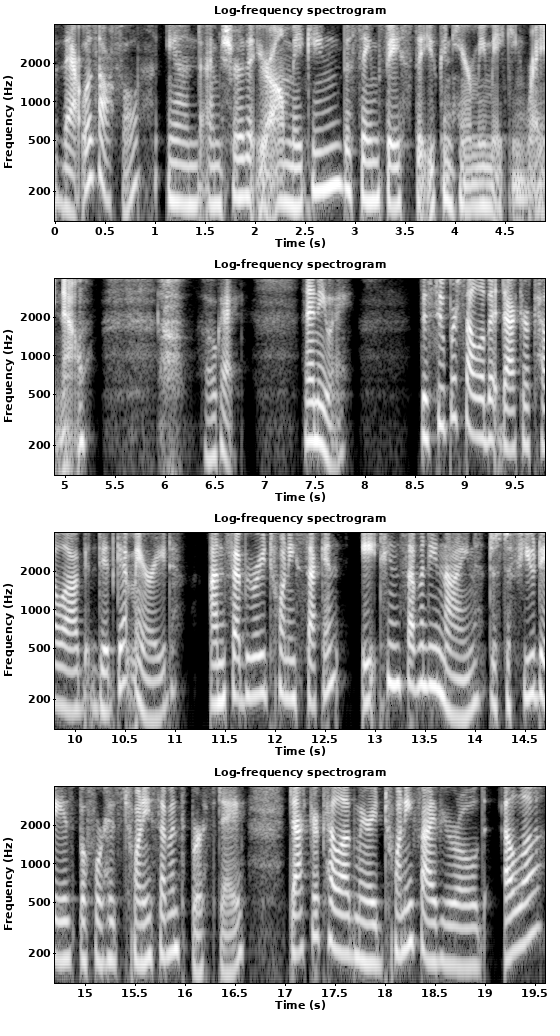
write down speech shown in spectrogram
that was awful. And I'm sure that you're all making the same face that you can hear me making right now. okay. Anyway, the super celibate Dr. Kellogg did get married on February 22nd, 1879, just a few days before his 27th birthday. Dr. Kellogg married 25 year old Ella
